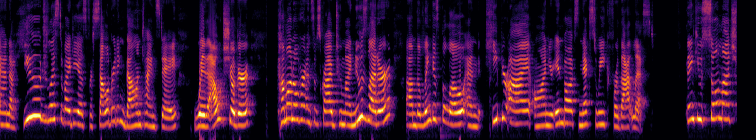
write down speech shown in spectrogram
and a huge list of ideas for celebrating Valentine's Day without sugar, come on over and subscribe to my newsletter. Um, the link is below and keep your eye on your inbox next week for that list. Thank you so much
